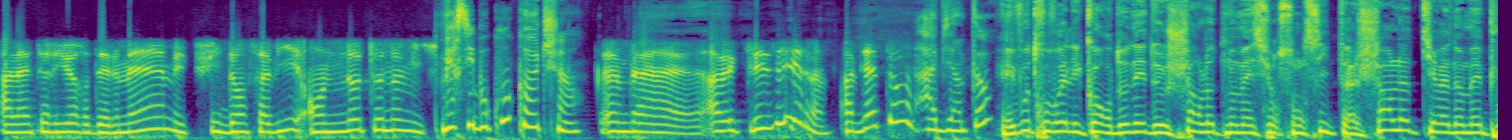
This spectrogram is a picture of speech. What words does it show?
à l'intérieur d'elle-même et puis dans sa vie en autonomie. Merci beaucoup coach. Eh ben, avec plaisir. À bientôt. À bientôt. Et vous trouverez les coordonnées de Charlotte Nomet sur son site à charlotte-nomet.fr.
